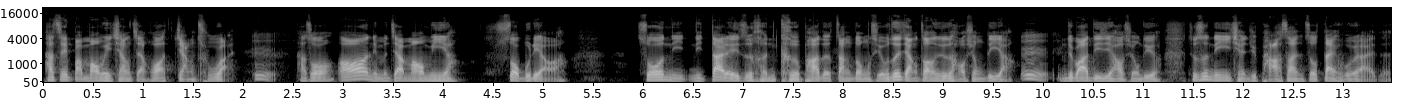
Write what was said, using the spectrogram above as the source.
他直接把猫咪想讲话讲出来。嗯，他说：“哦，你们家猫咪啊，受不了啊！说你你带了一只很可怕的脏东西。我这讲脏就是好兄弟啊，嗯，你就把它理解好兄弟了，就是你以前去爬山的时候带回来的。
